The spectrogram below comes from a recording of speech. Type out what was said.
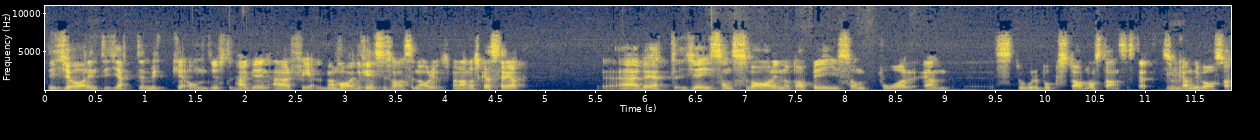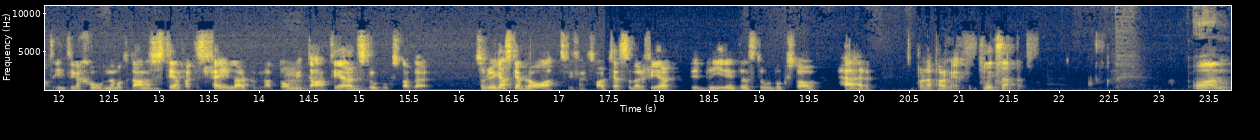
det gör inte jättemycket om just den här grejen är fel. Men har, det finns ju sådana scenarier. Men annars ska jag säga att är det ett JSON-svar i något API som får en stor bokstav någonstans istället så kan det vara så att integrationen mot ett annat system faktiskt failar på grund av att de inte hanterar en stor bokstav där. Så det är ganska bra att vi faktiskt har ett test som verifierar att det blir inte en stor bokstav här på den här parametern till exempel. Å, an,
